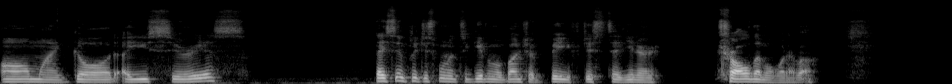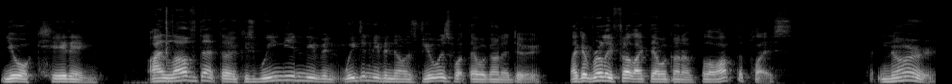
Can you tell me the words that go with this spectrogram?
oh my god, are you serious? They simply just wanted to give him a bunch of beef just to, you know, troll them or whatever. You're kidding. I love that though, because we didn't even we didn't even know as viewers what they were gonna do. Like it really felt like they were gonna blow up the place. But no.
